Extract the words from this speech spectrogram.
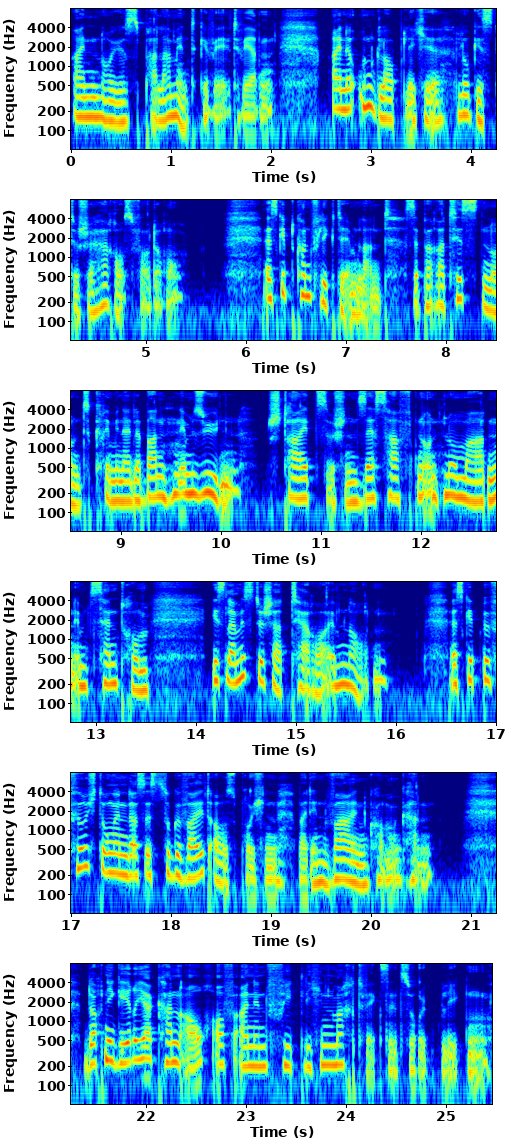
ein neues Parlament gewählt werden. Eine unglaubliche logistische Herausforderung. Es gibt Konflikte im Land, Separatisten und kriminelle Banden im Süden, Streit zwischen Sesshaften und Nomaden im Zentrum, islamistischer Terror im Norden. Es gibt Befürchtungen, dass es zu Gewaltausbrüchen bei den Wahlen kommen kann. Doch Nigeria kann auch auf einen friedlichen Machtwechsel zurückblicken,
